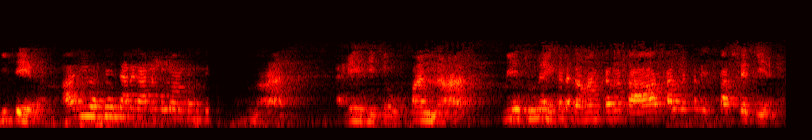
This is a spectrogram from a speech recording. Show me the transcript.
හිතේම. ආදි වශයෙන් දැනගන්න පුළුවන්කම තිබුණා. ඒ හිත උපන්නා මේ තුන එකට ගමන් කරන තාකල් මෙතන ස්පර්ශය තියෙනවා.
